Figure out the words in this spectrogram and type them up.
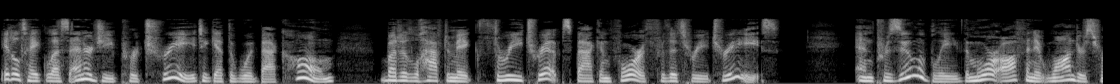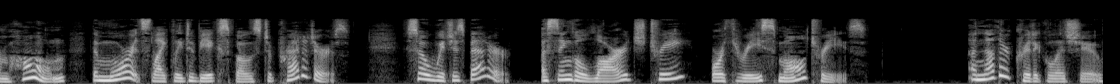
it'll take less energy per tree to get the wood back home, but it'll have to make three trips back and forth for the three trees and presumably the more often it wanders from home, the more it's likely to be exposed to predators. So which is better, a single large tree or three small trees? Another critical issue,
